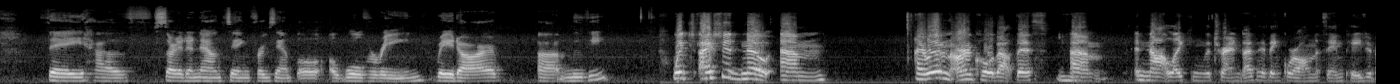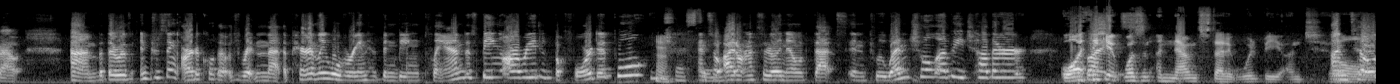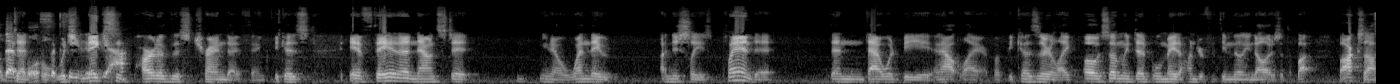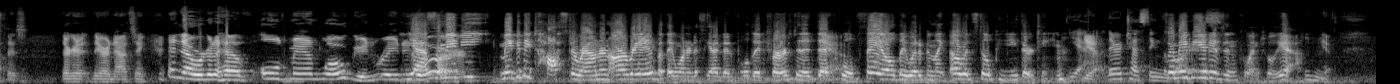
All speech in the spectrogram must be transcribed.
they have started announcing, for example, a Wolverine radar uh, movie. Which I should note, um, I wrote an article about this Mm-hmm. um, and not liking the trend, as I think we're all on the same page about. Um, but there was an interesting article that was written that apparently Wolverine has been being planned as being R rated before Deadpool. Interesting. And so I don't necessarily know if that's influential of each other. Well, I think it wasn't announced that it would be until, Until Deadpool which makes yeah. it part of this trend. I think because if they had announced it, you know, when they initially planned it, then that would be an outlier. But because they're like, oh, suddenly Deadpool made 150 million dollars at the bo- box office, they're gonna, they're announcing, and now we're gonna have Old Man Logan rated Yeah, R. so maybe maybe they tossed around an R rated, but they wanted to see how Deadpool did first, and if Yeah. Deadpool failed, they would have been like, oh, it's still PG thirteen. yeah, Yeah. they're testing the So maybe it is waters. is influential, yeah. Yeah.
